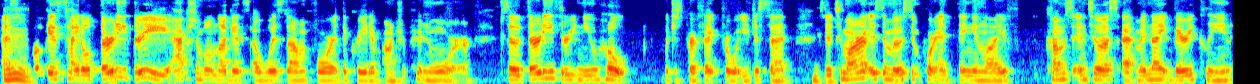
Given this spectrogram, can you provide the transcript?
As mm. the book is titled 33 Actionable Nuggets of Wisdom for the Creative Entrepreneur. So 33 New Hope, which is perfect for what you just said. So mm-hmm. tomorrow is the most important thing in life comes into us at midnight very clean.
